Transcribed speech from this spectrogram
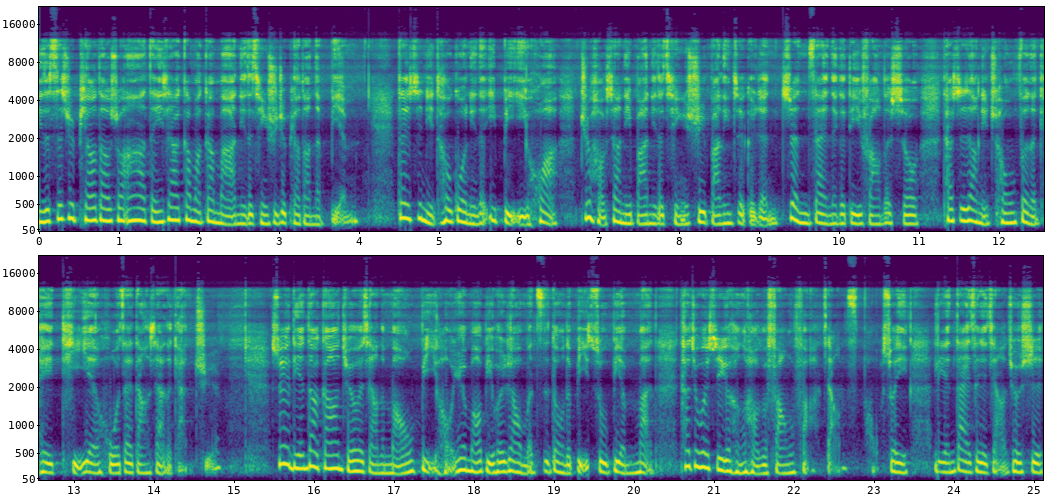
你的思绪飘到说啊，等一下干嘛干嘛，你的情绪就飘到那边。但是你透过你的一笔一画，就好像你把你的情绪，把你整个人正在那个地方的时候，它是让你充分的可以体验活在当下的感觉。所以连到刚刚九友讲的毛笔吼，因为毛笔会让我们自动的笔速变慢，它就会是一个很好的方法，这样子吼。所以连带这个讲，就是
